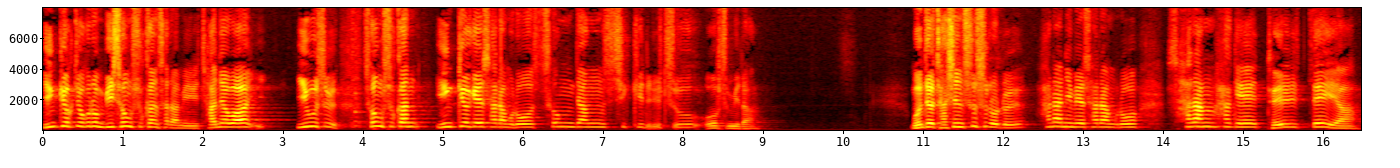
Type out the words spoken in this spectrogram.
인격적으로 미성숙한 사람이 자녀와 이웃을 성숙한 인격의 사람으로 성장시킬 수 없습니다. 먼저 자신 스스로를 하나님의 사랑으로 사랑하게 될 때야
